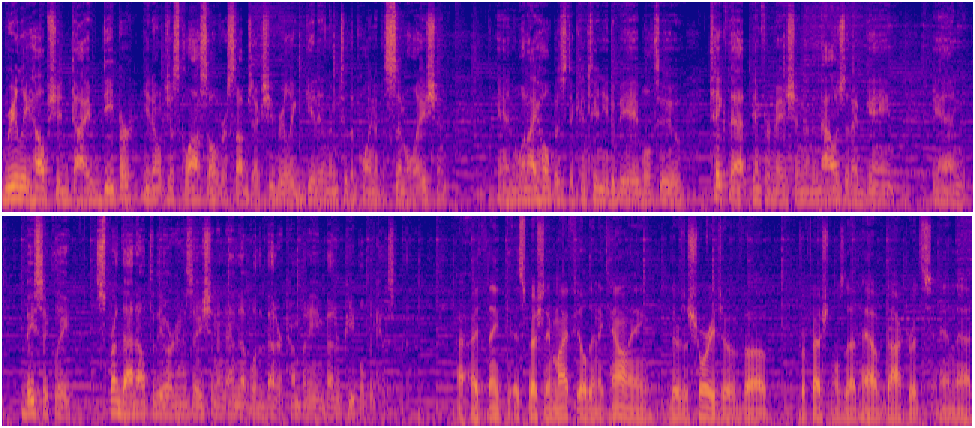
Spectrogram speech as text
really helps you dive deeper. You don't just gloss over subjects, you really get in them to the point of assimilation. And what I hope is to continue to be able to take that information and the knowledge that I've gained and basically spread that out to the organization and end up with a better company and better people because of it. I think, especially in my field in accounting, there's a shortage of uh, professionals that have doctorates and that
